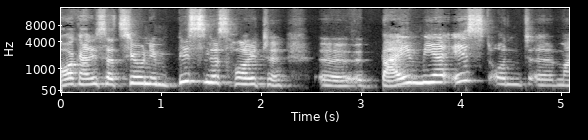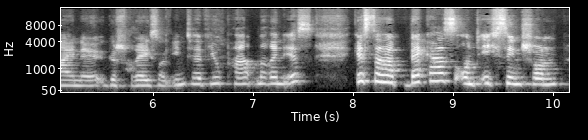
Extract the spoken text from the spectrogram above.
Organisation im Business heute äh, bei mir ist und äh, meine Gesprächs- und Interviewpartnerin ist. Christa Beckers und ich sind schon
